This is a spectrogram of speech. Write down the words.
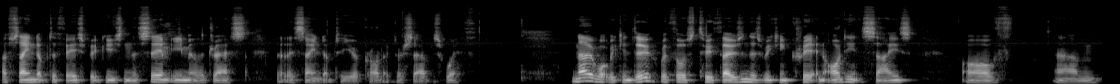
have signed up to Facebook using the same email address that they signed up to your product or service with. Now what we can do with those 2,000 is we can create an audience size of um,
